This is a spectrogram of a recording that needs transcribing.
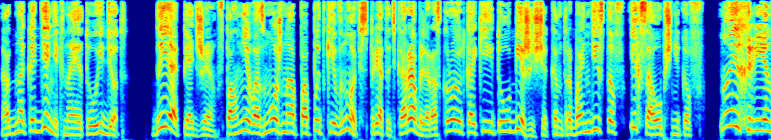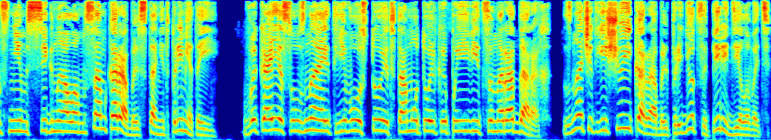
однако денег на это уйдет. Да и опять же, вполне возможно, попытки вновь спрятать корабль раскроют какие-то убежища контрабандистов, их сообщников. Ну и хрен с ним, с сигналом, сам корабль станет приметой. ВКС узнает его, стоит тому только появиться на радарах. Значит, еще и корабль придется переделывать.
